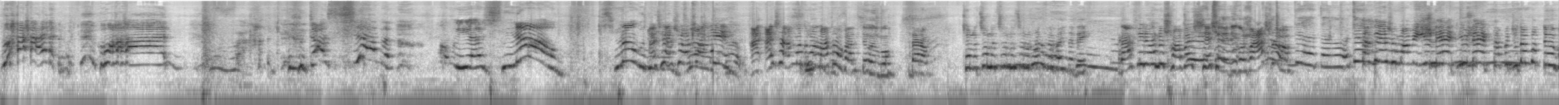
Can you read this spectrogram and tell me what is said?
One! One! That's seven! Oh, yes, snow! তোমার মাথাও বাঁধতে হইব। দাঁড়াও। চলো চলো চলো চলো মাথাটা বাঁধতে দেই। রাফির হলো সবার শেষে রেডি করব। আসো। তাড়াতাড়ি আসো মামি ইউ লেট ইউ লেট তারপর জুতা পরতে হইব।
